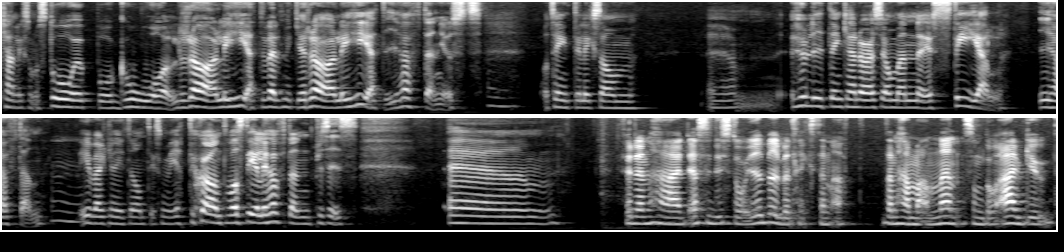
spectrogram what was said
kan liksom stå upp och gå. Rörlighet. Det är väldigt mycket rörlighet i höften just. Och tänkte liksom ehm, hur liten kan röra sig om en är stel i höften. Det är verkligen inte någonting som är jätteskönt att vara stel i höften precis. Ehm, För den här, alltså det står ju i bibeltexten att den här mannen som då är Gud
